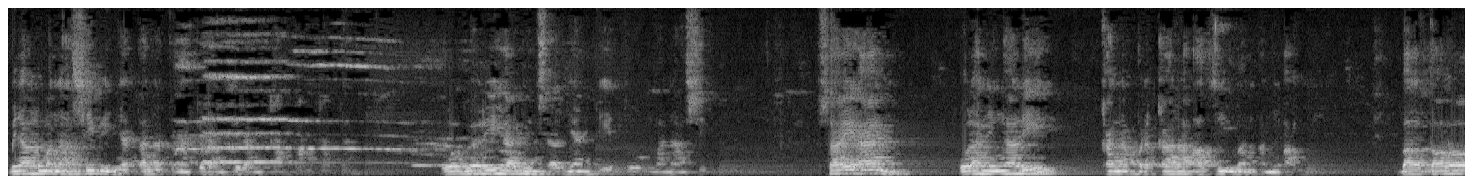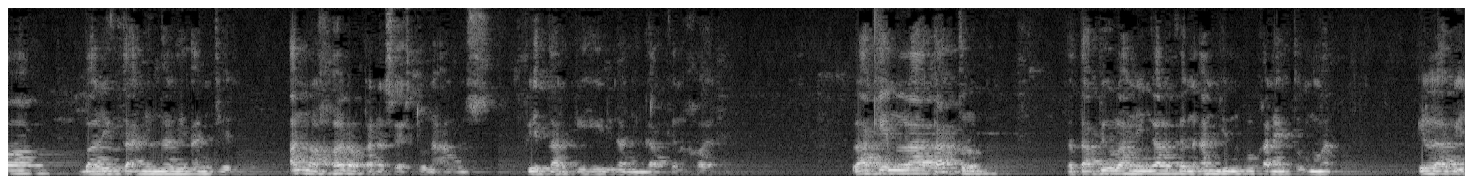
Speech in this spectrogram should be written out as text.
minal manasibi nyatana tina pirang-pirang kapangkatan. Wa gariha jeung salian ti itu manasib. Sayan ulah ningali kana perkara aziman anu agung. Bal tara balik tah ningali anjeun anna khaira kana saestuna alus fi tarkihi dina ninggalkeun khair. Lakin la tatruk tetapi ulah ninggalkeun anjeun ku kana itu umat. Illa bi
